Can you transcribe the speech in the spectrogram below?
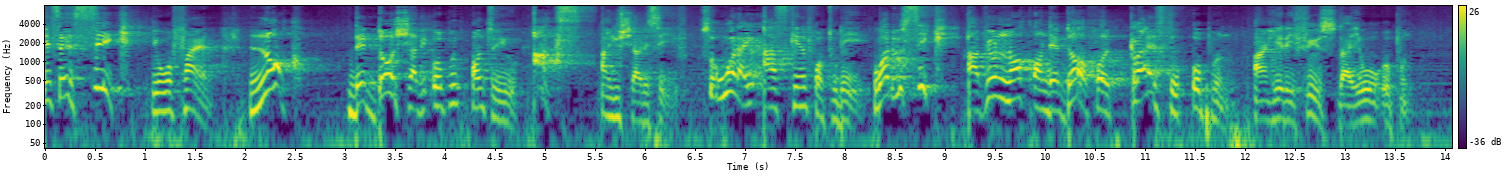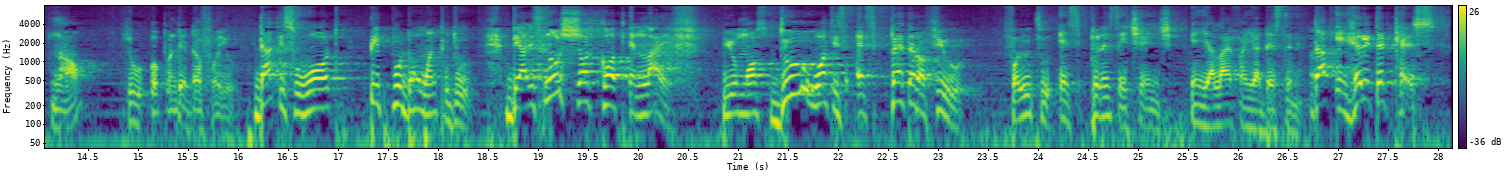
He says, Seek, you will find. Knock, the door shall be opened unto you. Ask, and you shall receive. So, what are you asking for today? What do you seek? Have you knocked on the door for Christ to open, and he refused that he won't open? Now, he will open the door for you. That is what people don't want to do. There is no shortcut in life. You must do what is expected of you for you to experience a change in your life and your destiny. That inherited curse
